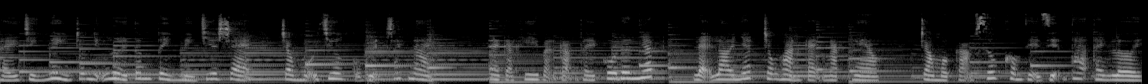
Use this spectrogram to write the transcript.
thấy chính mình trong những lời tâm tình mình chia sẻ trong mỗi chương của quyển sách này. Ngay cả khi bạn cảm thấy cô đơn nhất, lẻ loi nhất trong hoàn cảnh ngặt nghèo, trong một cảm xúc không thể diễn tả thành lời,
